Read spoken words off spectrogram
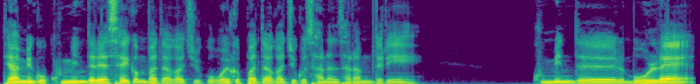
대한민국 국민들의 세금 받아가지고 월급 받아가지고 사는 사람들이 국민들 몰래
